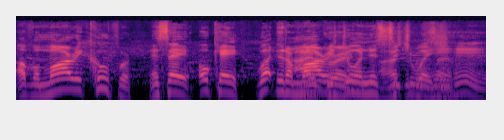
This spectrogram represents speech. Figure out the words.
of Amari Cooper and say, okay, what did Amari do in this 100%. situation? Mm-hmm.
